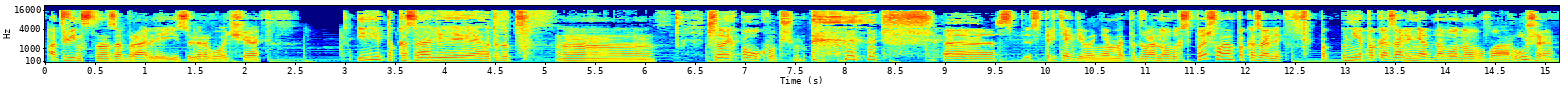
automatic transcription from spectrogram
от Винстона забрали из Overwatch. И показали вот этот Человек-паук, в общем. Э, с притягиванием. Это два новых спешла нам показали. Не показали ни одного нового оружия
